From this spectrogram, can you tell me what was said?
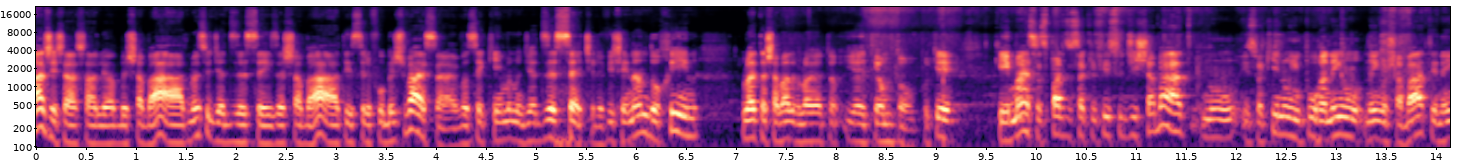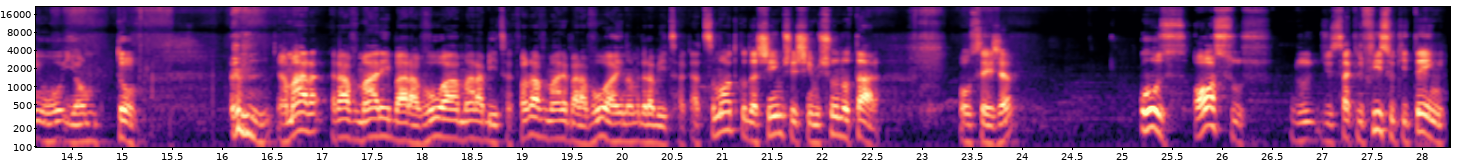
Mas se o dia 16 é Shabbat, Srefu Beshvaisar, você queima no dia 17. Ele ficha Nandohin, Loeta Shabbat e Yom Tov. Porque queimar essas partes do sacrifício de Shabbat, não, isso aqui não empurra nem o, nem o Shabbat e nem o Yom Tov. Amar Rav Mari Baravua Amar Abitzak. Falou Rav Mari Baravua em nome do Abitzak. Atzmot Kudashim Shishimshu Notar. Ou seja, os ossos do, de sacrifício que tem,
